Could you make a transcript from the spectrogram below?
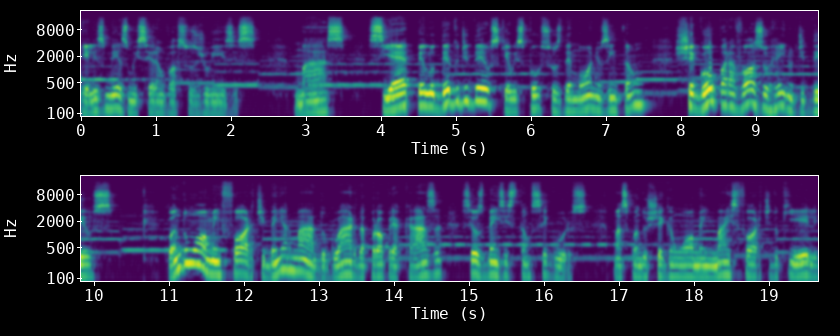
eles mesmos serão vossos juízes. Mas, se é pelo dedo de Deus que eu expulso os demônios, então chegou para vós o reino de Deus. Quando um homem forte e bem armado guarda a própria casa, seus bens estão seguros. Mas quando chega um homem mais forte do que ele,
